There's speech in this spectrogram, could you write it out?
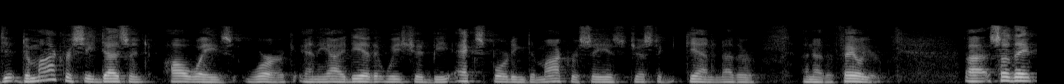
d- democracy doesn't always work, and the idea that we should be exporting democracy is just again another another failure. Uh, so they,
